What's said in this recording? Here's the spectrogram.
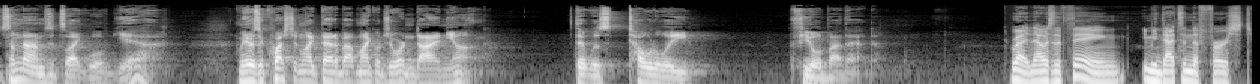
Sometimes it's like, "Well, yeah." I mean, there was a question like that about Michael Jordan dying young that was totally fueled by that. Right. And that was the thing. I mean, that's in the first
